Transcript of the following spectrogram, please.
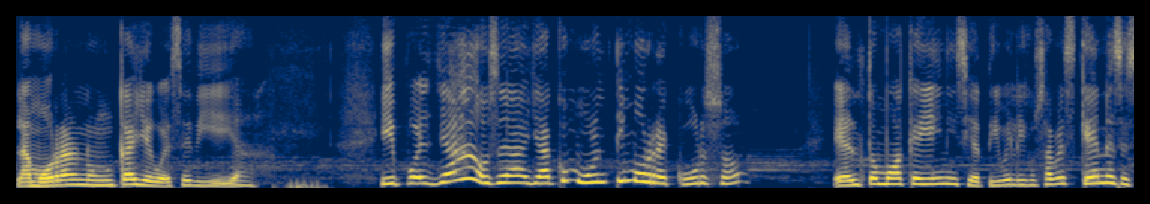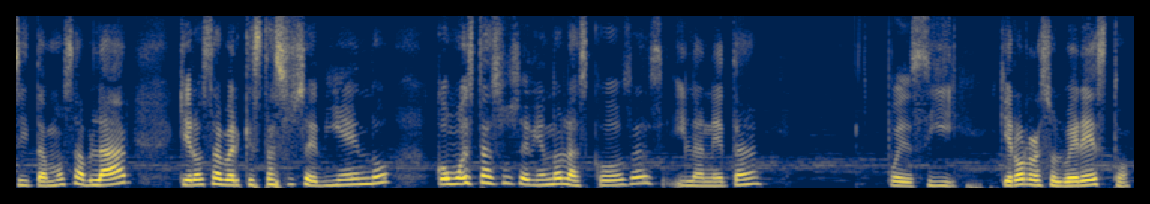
La morra nunca llegó ese día. Y pues ya, o sea, ya como último recurso, él tomó aquella iniciativa y le dijo, ¿sabes qué? Necesitamos hablar, quiero saber qué está sucediendo, cómo están sucediendo las cosas y la neta, pues sí, quiero resolver esto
